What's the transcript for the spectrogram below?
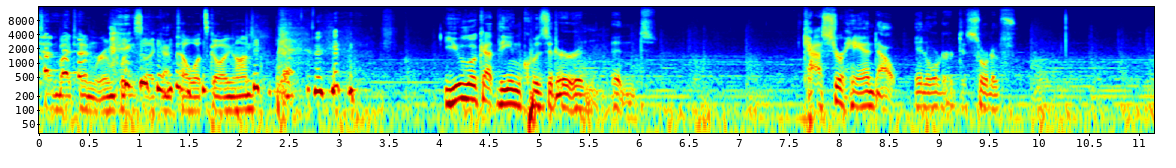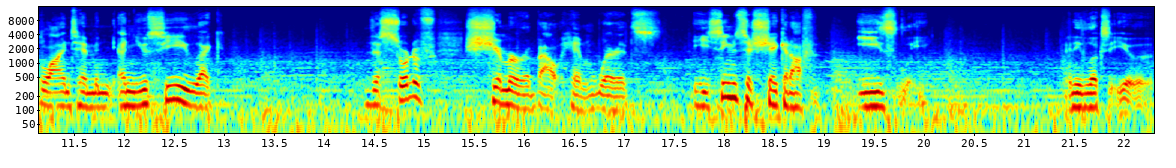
ten by ten room, please, so I can tell what's going on? you look at the Inquisitor and, and cast your hand out in order to sort of blind him, and, and you see like this sort of shimmer about him where it's he seems to shake it off easily. And he looks at you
